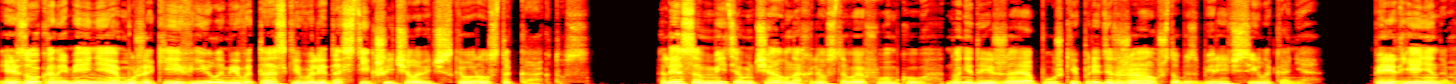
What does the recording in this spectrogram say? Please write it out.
Из окон имения мужики вилами вытаскивали достигший человеческого роста кактус. Лесом Митя мчал, нахлёстывая Фомку, но, не доезжая опушки, придержал, чтобы сберечь силы коня. Перед Ениным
